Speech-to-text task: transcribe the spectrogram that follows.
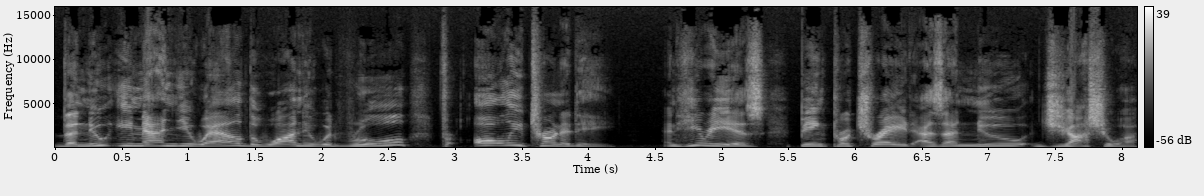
the new Emmanuel, the one who would rule for all eternity. And here he is being portrayed as a new Joshua,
